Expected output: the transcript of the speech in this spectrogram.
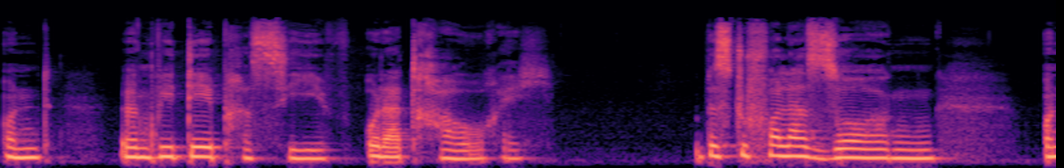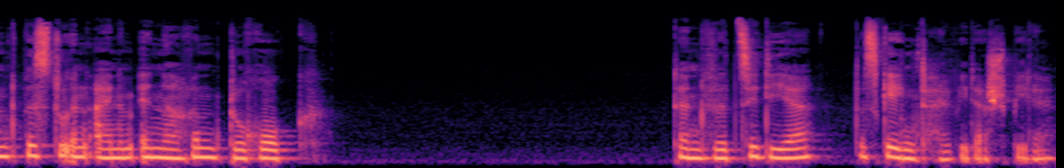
und irgendwie depressiv oder traurig? Bist du voller Sorgen und bist du in einem inneren Druck? Dann wird sie dir das Gegenteil widerspiegeln.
